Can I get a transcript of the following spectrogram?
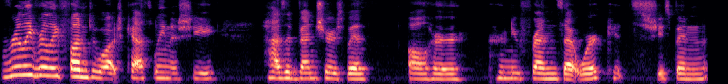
really really fun to watch Kathleen as she has adventures with all her her new friends at work. It's she's been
